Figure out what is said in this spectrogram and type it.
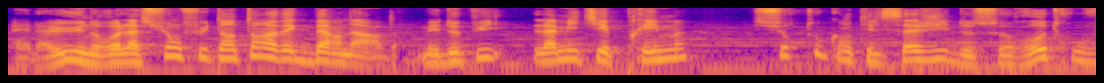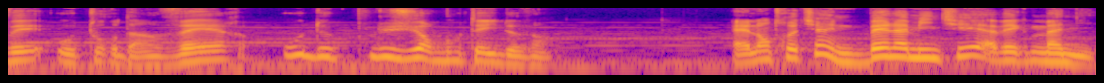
Elle a eu une relation fut un temps avec Bernard, mais depuis, l'amitié prime, surtout quand il s'agit de se retrouver autour d'un verre ou de plusieurs bouteilles de vin. Elle entretient une belle amitié avec Manny,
